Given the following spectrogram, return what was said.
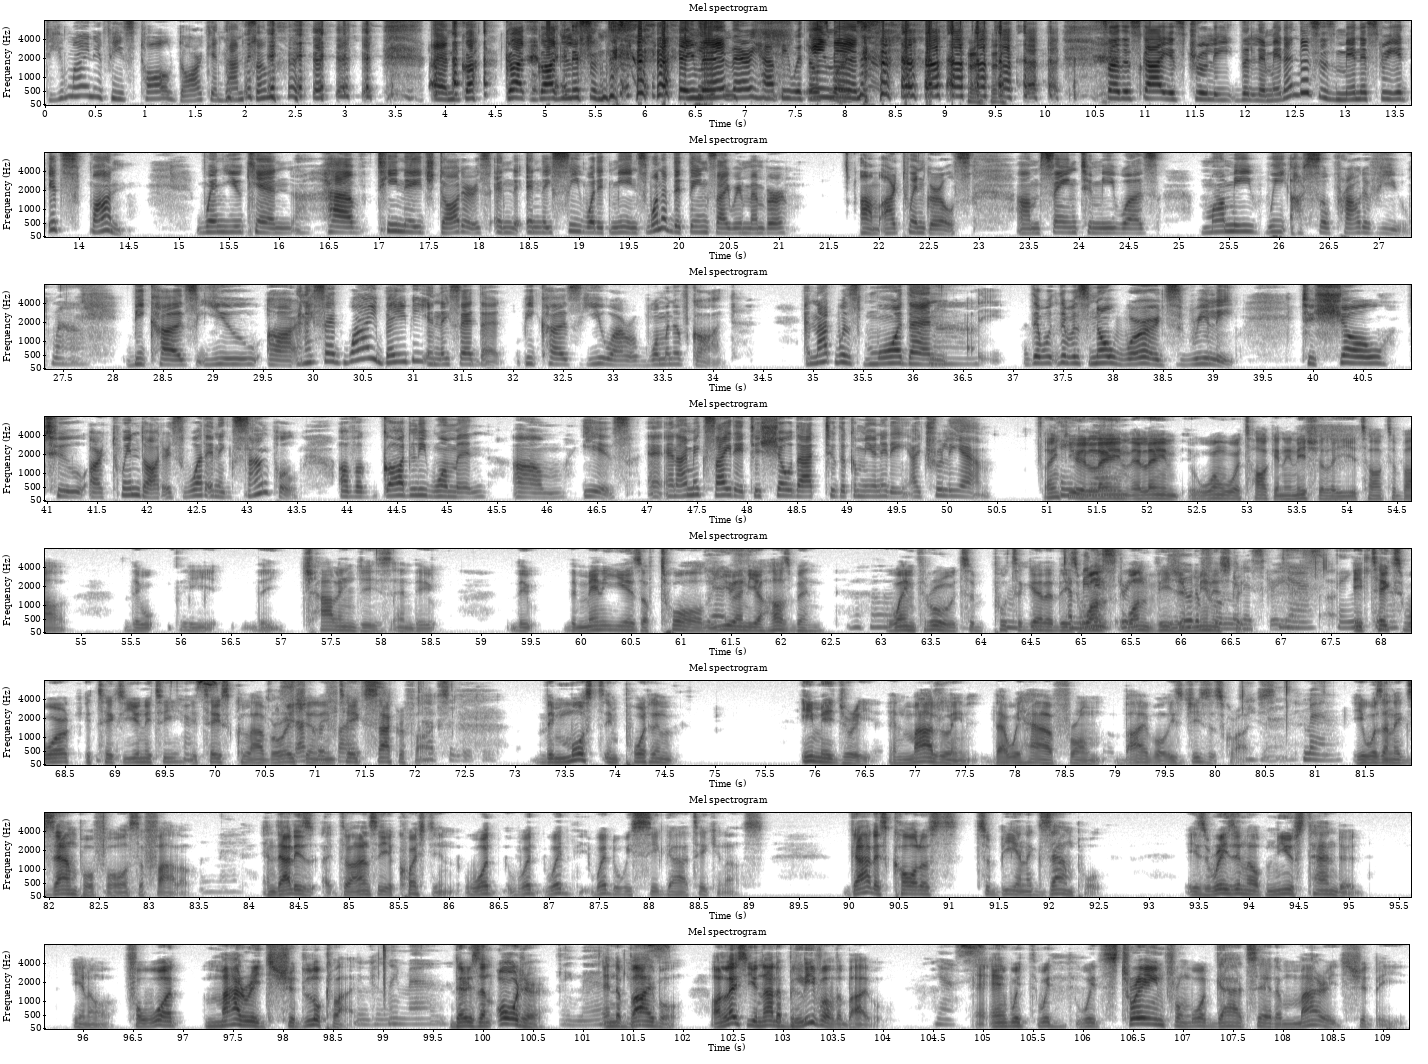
do you mind if he's tall dark and handsome and god god god listened amen He's very happy with those Amen. words. so the sky is truly the limit. And this is ministry. It, it's fun when you can have teenage daughters and, and they see what it means. One of the things I remember um, our twin girls um, saying to me was, Mommy, we are so proud of you Wow. Because you are. And I said, Why, baby? And they said that because you are a woman of God. And that was more than, Wow. there, was, there was no words really to show to our twin daughters what an example of a godly woman um, is. And, and I'm excited to show that to the community. I truly am. Thank you, Elaine. Elaine, when we were talking initially, you talked about the the the challenges and the the the many years of toil you and your husband Mhm. went through to put Mhm. together this one one vision beautiful ministry. ministry. Yes. Thank It you. takes work, it takes unity, it takes collaboration, it takes sacrifice. Absolutely. The most important imagery and modeling that we have from Bible is Jesus Christ. Amen. Amen. He was an example for us to follow. Amen. And that is uh, to answer your question, what what where, where do we see God taking us? God has called us to be an example. Is raising up new standard, you know, for what marriage should look like. Mm-hmm. Amen. There is an order Amen. in the Yes. Bible, unless you're not a believer of the Bible. Yes. And with, with, with strain from what God said a marriage should be.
